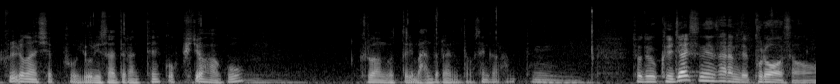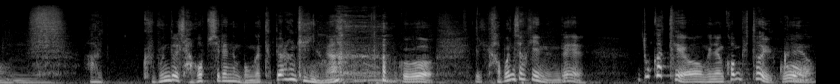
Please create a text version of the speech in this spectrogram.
훌륭한 셰프 요리사들한테 꼭 필요하고 그러한 것들이 만들어낸다고 생각합니다. 음. 저도 글 잘 쓰는 사람들 부러워서 아 그분들 작업실에는 뭔가 특별한 게 있나 하고 가본 적이 있는데 똑같아요. 그냥 컴퓨터 있고?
